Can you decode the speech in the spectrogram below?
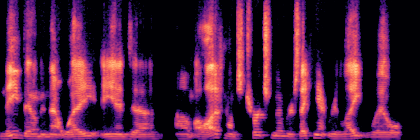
need them in that way. And uh, um, a lot of times church members, they can't relate well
